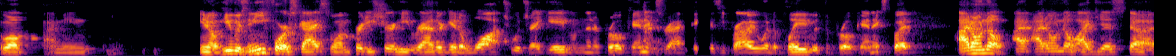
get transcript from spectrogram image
well, I mean, you know, he was an E-Force guy, so I'm pretty sure he'd rather get a watch, which I gave him, than a ProKennex racket because he probably wouldn't have played with the ProKennex. But I don't know. I, I don't know. I just, uh,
